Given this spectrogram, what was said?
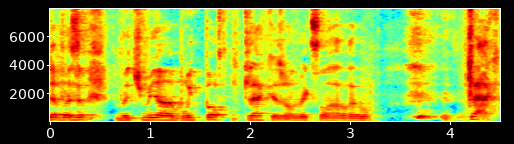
J'ai l'impression, mais tu mets un bruit de porte qui claque, genre le mec s'en va vraiment. Clac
